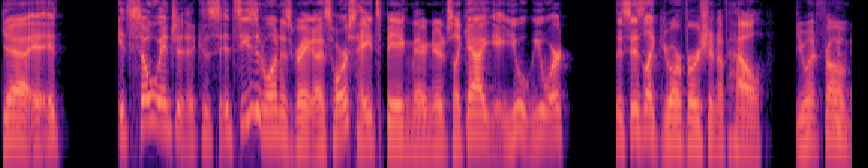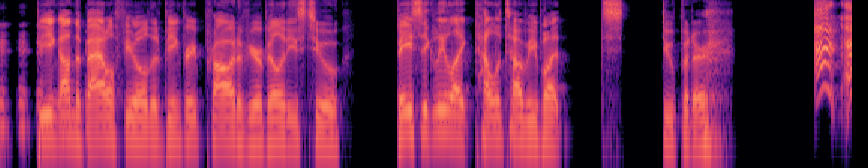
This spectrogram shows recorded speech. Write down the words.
Yeah, it, it it's so interesting because it's season one is great. Guys, horse hates being there, and you're just like, yeah, you you were. This is like your version of hell. You went from being on the battlefield and being very proud of your abilities to basically like Teletubby, but stupider. I, I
